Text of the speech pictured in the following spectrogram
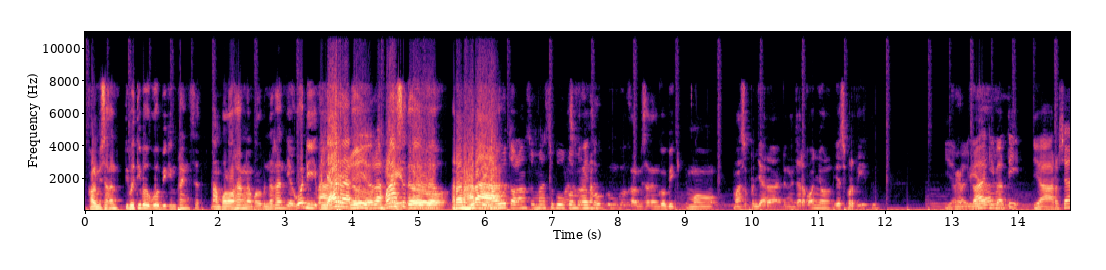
kalau misalkan tiba-tiba gue bikin prank set nampol orang nampol beneran ya gue di Nah, penjara itu. Iyalah. masuk Nah, ke, itu. ke ranah hukum toh langsung masuk hukum masuk ranah gitu. hukum gue kalau misalkan gue bikin mau masuk penjara dengan cara konyol ya seperti itu Iya Ferdian. balik lagi berarti ya harusnya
